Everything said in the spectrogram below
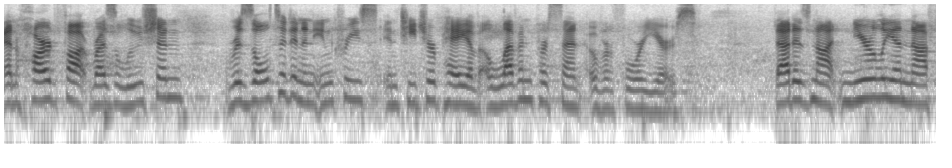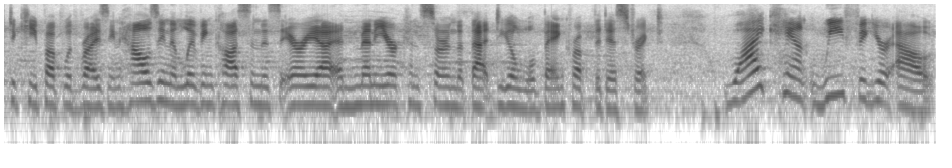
and hard-fought resolution resulted in an increase in teacher pay of 11% over four years. That is not nearly enough to keep up with rising housing and living costs in this area, and many are concerned that that deal will bankrupt the district why can't we figure out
